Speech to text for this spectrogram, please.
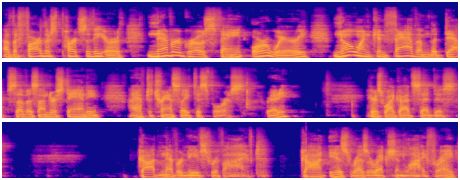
of the farthest parts of the earth, never grows faint or weary? No one can fathom the depths of his understanding. I have to translate this for us. Ready? Here's why God said this God never needs revived. God is resurrection life, right?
